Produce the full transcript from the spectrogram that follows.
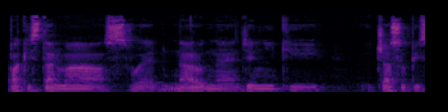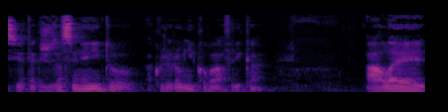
Pakistan má svoje národné denníky, časopisy, takže zase není to akože rovníková Afrika. Ale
